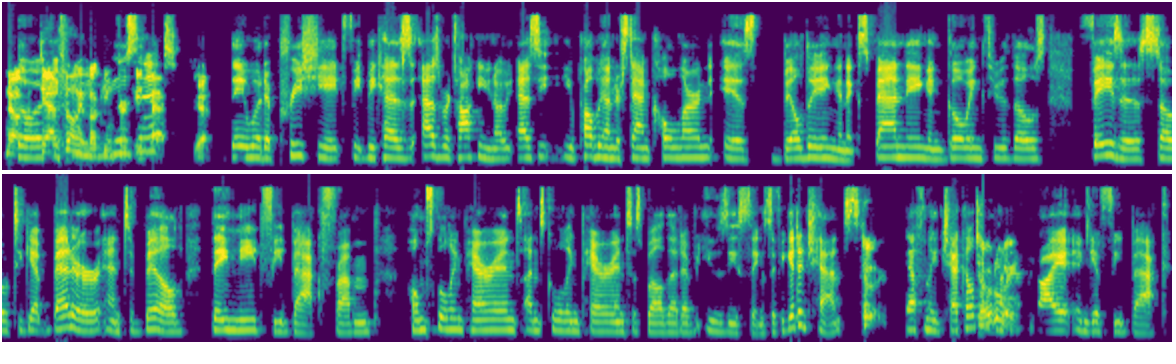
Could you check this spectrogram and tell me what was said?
No, so definitely looking for feedback. It, yeah. They would appreciate feedback because as we're talking, you know, as you, you probably understand, co-learn is building and expanding and going through those phases. So to get better and to build, they need feedback from homeschooling parents, unschooling parents as well that have used these things. So if you get a chance, definitely check out totally. the try it and give feedback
